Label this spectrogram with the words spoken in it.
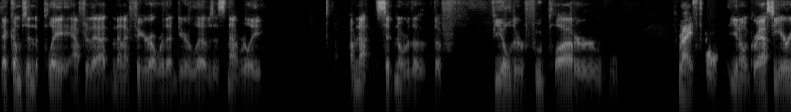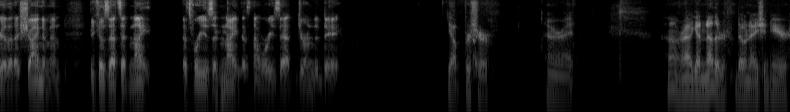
that comes into play after that, and then I figure out where that deer lives. It's not really. I'm not sitting over the the field or food plot or Right. you know grassy area that I shined him in because that's at night. That's where he is at Mhm. night. That's not where he's at during the day. Yep, for sure. All right. All right. I got another donation here.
